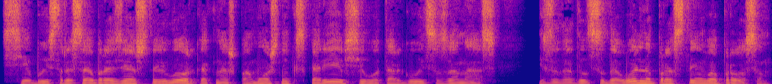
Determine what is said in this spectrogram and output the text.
все быстро сообразят, что Элор, как наш помощник, скорее всего, торгуется за нас, и зададутся довольно простым вопросом,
